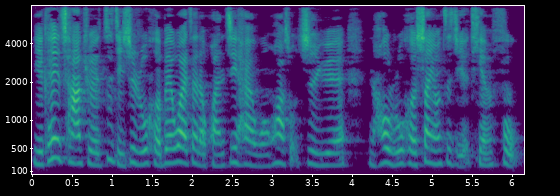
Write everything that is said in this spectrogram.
也可以察觉自己是如何被外在的环境还有文化所制约，然后如何善用自己的天赋。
